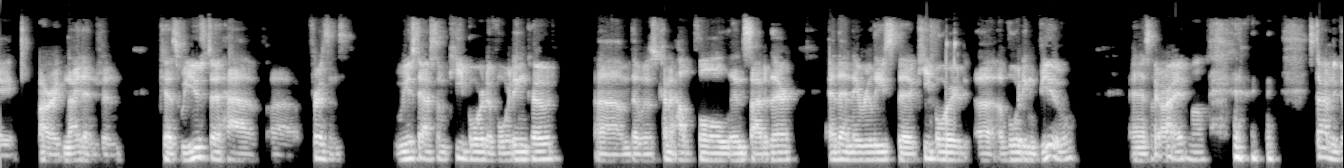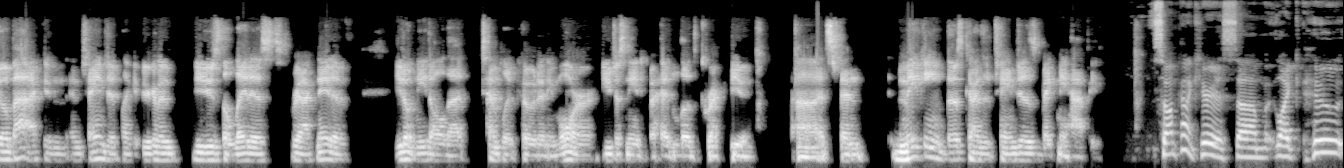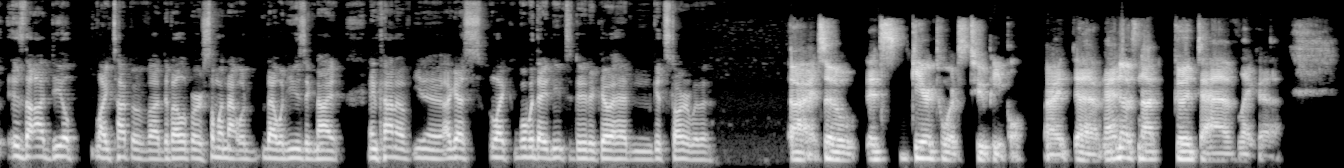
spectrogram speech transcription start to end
our Ignite engine, because we used to have, uh, for instance, we used to have some keyboard avoiding code um, that was kind of helpful inside of there. And then they released the keyboard uh, avoiding view. And it's like, all right, well, it's time to go back and, and change it. Like, if you're going to use the latest React Native, you don't need all that template code anymore. You just need to go ahead and load the correct view. Uh, it's been making those kinds of changes make me happy. So I'm kind of curious, um, like who is the ideal like type of uh, developer, someone that would that would use Ignite, and kind of you know, I guess like what would they need to do to go ahead and get started with it? All right, so it's geared towards two people. All right, uh, I know it's not good to have like a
